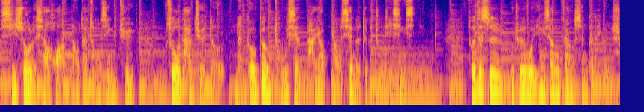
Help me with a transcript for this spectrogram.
吸收了、消化，然后再重新去做他觉得能够更凸显他要表现的这个主题信息。所以这是我觉得我印象非常深刻的一本书。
